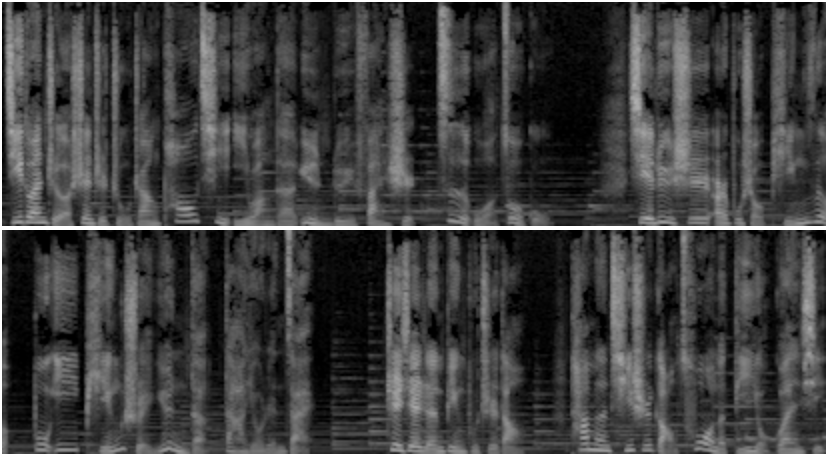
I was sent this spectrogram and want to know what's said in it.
极端者甚至主张抛弃以往的韵律范式，自我作古，写律诗而不守平仄，不依平水韵的大有人在。这些人并不知道，他们其实搞错了敌友关系。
